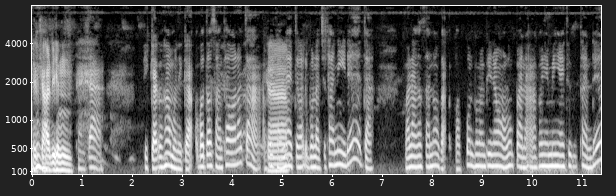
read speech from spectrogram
เห็ดกาดินค่ะจ้าพิกัดของเฮามื้อนี้ก็อบตสังทอเนาะจ้าอำเภอครับขันแม่จังหวัดอุบลราชธานีเด้อจ้า บาลานกับสาวนอกก็ขอบคุณพ่อแม่พี่น้องลุงป้านาอาพ่อยังไม่ใหญ่ทุกๆท่านเด้อ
